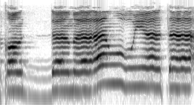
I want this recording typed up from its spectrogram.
يَتَقَدَّمَ أَوْ يَتَأَخَّرَ.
